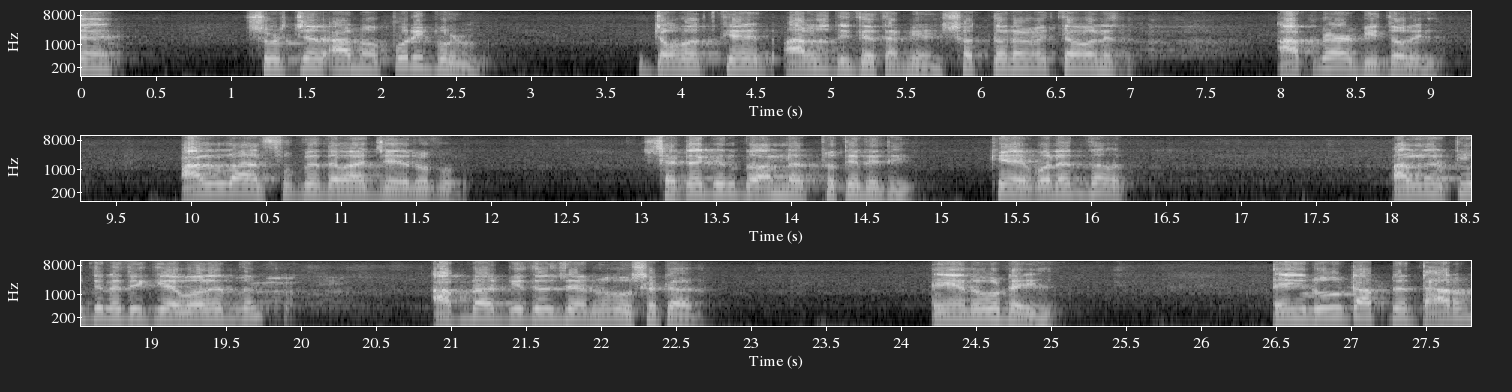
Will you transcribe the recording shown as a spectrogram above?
যায়, সূর্যের আলো পরিপূর্ণ জগৎকে আলো দিতে থাকে সত্যটা মিথ্যা বলে আপনার ভিতরে আল্লাহ ফুকে দেওয়ার যে রূপ, সেটা কিন্তু আল্লাহর প্রতিনিধি। কে বলেন তো? আল্লাহর প্রতিনিধি কে বলেন তো? আপনার ভিতরে যে রূপ, সেটা এই রূপটাই এই রুট আপনি ধারণ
